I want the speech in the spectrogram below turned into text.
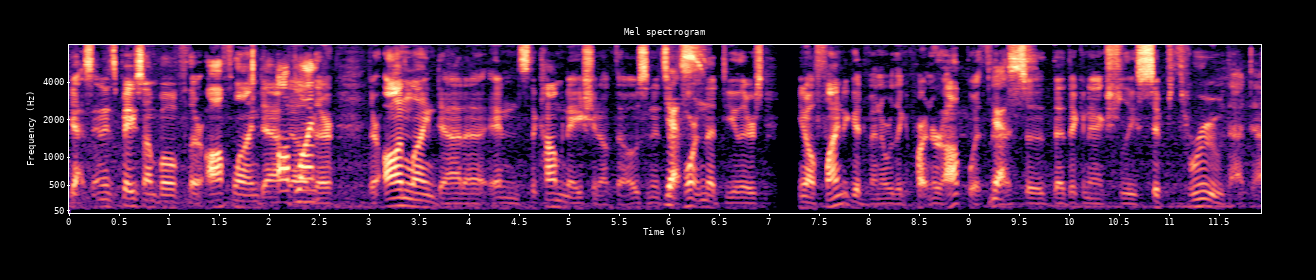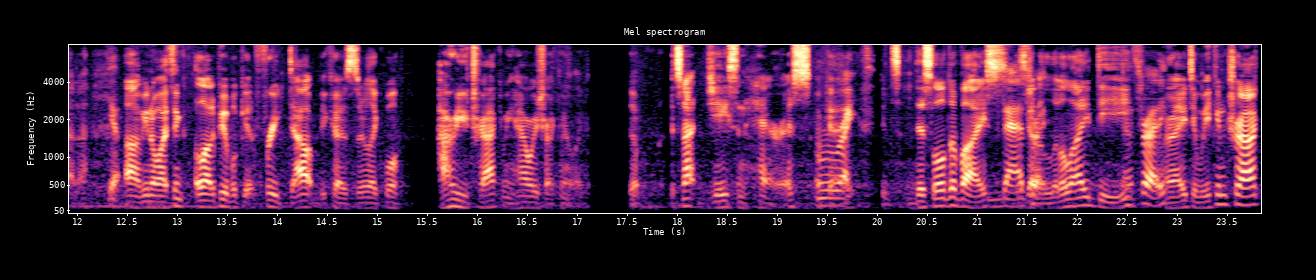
Yes, and it's based on both their offline data, Offline. their their online data, and it's the combination of those. And it's Yes. important that dealers, you know, find a good vendor where they can partner up with that, Yes. so that they can actually sift through that data. Yeah. Um, you know, I think a lot of people get freaked out because they're like, "Well, how are you tracking me? How are you tracking me?" Like, it's not Jason Harris. Okay? Right. It's this little device. That's it's got right. a little ID. That's right. All right, and we can track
